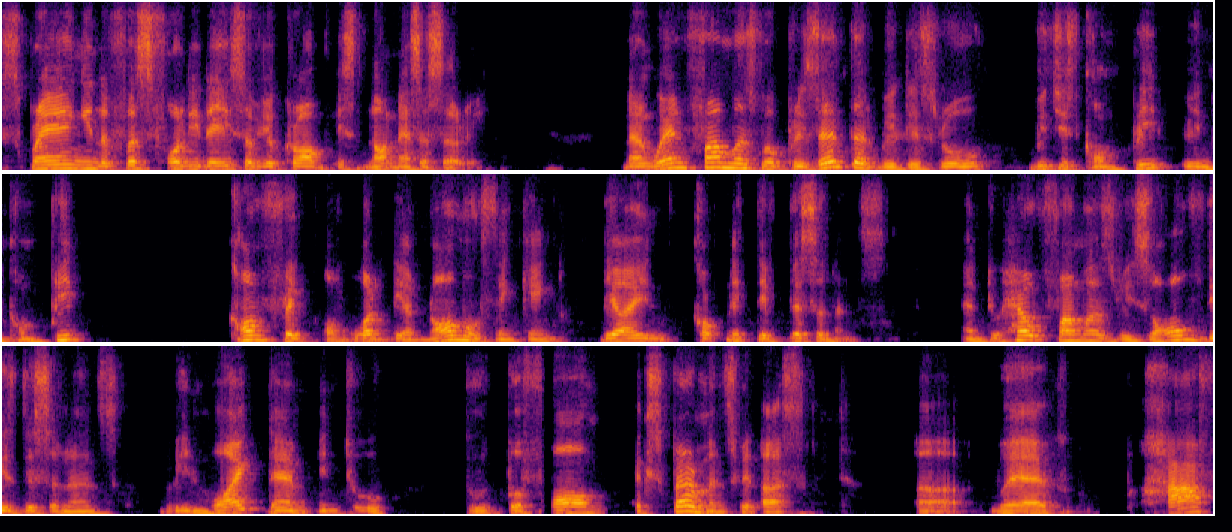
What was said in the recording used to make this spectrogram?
Spraying in the first 40 days of your crop is not necessary. Now, when farmers were presented with this rule, which is complete in complete conflict of what their normal thinking, they are in cognitive dissonance. And to help farmers resolve this dissonance, we invite them into to perform experiments with us uh, where half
